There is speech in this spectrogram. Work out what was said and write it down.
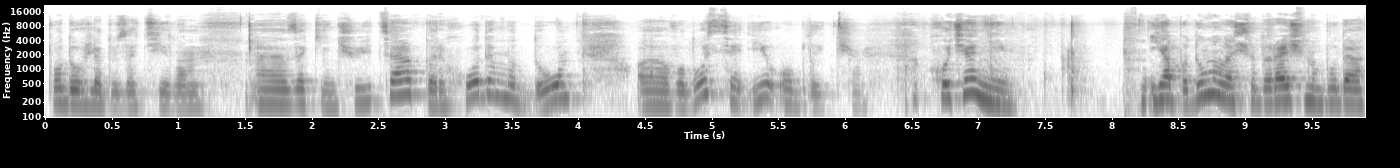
по догляду за тілом е, закінчується. Переходимо до е, волосся і обличчя. Хоча ні. Я подумала, що доречно буде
